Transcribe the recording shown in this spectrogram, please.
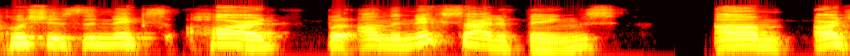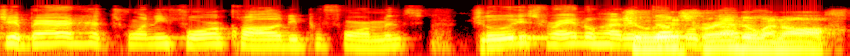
pushes the Knicks hard. But on the Knicks side of things, um, RJ Barrett had 24 quality performance. Julius Randle had a Julius Randle went off.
